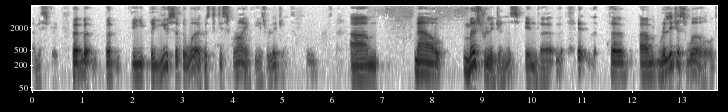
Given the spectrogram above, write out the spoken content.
a mystery. But, but, but the, the use of the word was to describe these religions. Hmm. Um, now, most religions in the, it, the um, religious world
